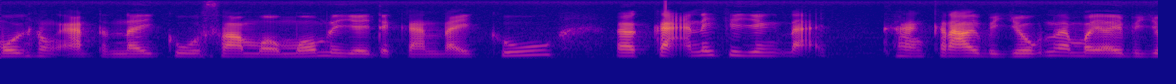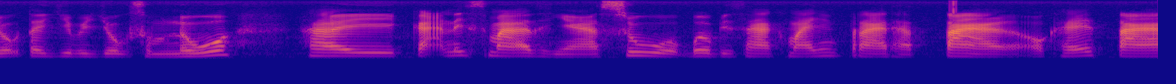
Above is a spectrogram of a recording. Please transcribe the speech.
មួយក្នុងអត្ថន័យគួរសមមុំមុំនិយាយទៅកាន់ដៃគូកៈនេះគឺយើងដាក់ខាងក្រោយប្រយោគណាដើម្បីឲ្យប្រយោគទៅជាប្រយោគសំណួរហើយកៈនេះស្មើសញ្ញាសួរបើភាសាខ្មែរយើងប្រែថាតើអូខេតើ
